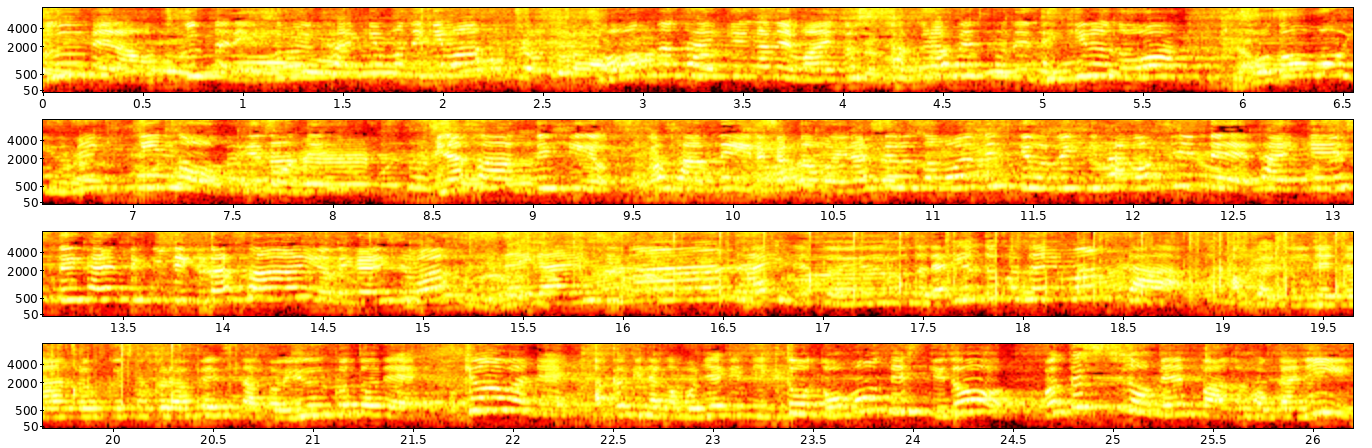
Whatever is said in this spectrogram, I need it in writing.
ブーメランを作ったりそういう体験もできます。そんな体験がね毎年桜フェスタでできるのは子供夢基金のおかげなんです皆さんぜひお子さんねいる方もいらっしゃると思うんですけどぜひ楽しんで体験して帰ってきてくださいお願いしますお願いしますはいでということでありがとうございました赤城ね南ロック桜フェスタということで今日はね赤城田が盛り上げていこうと思うんですけど私たちのメンバーの他に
